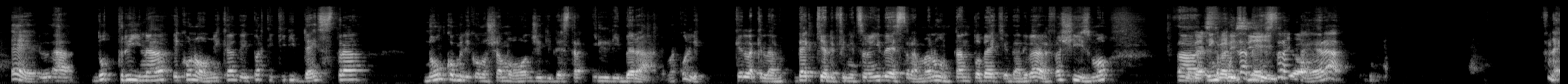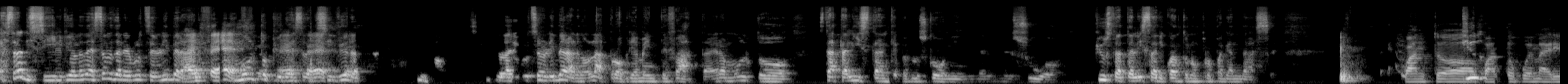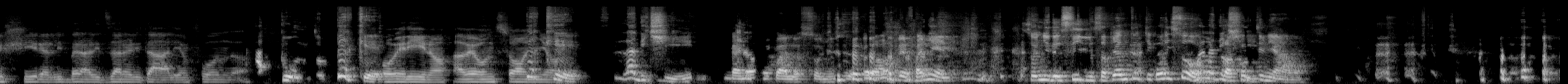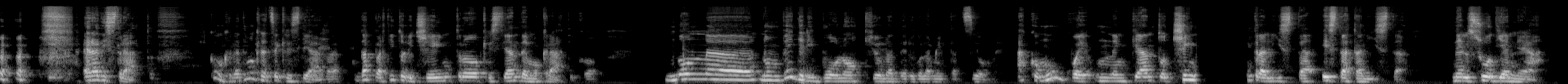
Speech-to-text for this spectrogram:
è la dottrina economica dei partiti di destra, non come li conosciamo oggi, di destra illiberale, ma quelli che la, che la vecchia definizione di destra, ma non tanto vecchia da arrivare al fascismo, uh, in cui la destra era la destra di Silvio, la destra della rivoluzione liberale, FF, molto più destra FF. di Silvio. La rivoluzione liberale non l'ha propriamente fatta, era molto statalista anche Berlusconi nel, nel suo, più statalista di quanto non propagandasse. Quanto, più... quanto, puoi mai riuscire a liberalizzare l'Italia in fondo? Appunto, perché? Poverino, aveva un sogno. Perché l'ADC... Beh, non è quello il sogno suo, però non fa niente. Sogni del Silvio, sappiamo tutti quali sono, però continuiamo. Era distratto. Comunque, la democrazia cristiana, da partito di centro cristian-democratico, non, non, vede di buon occhio la deregolamentazione. Ha comunque un impianto centralista e statalista nel suo DNA.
